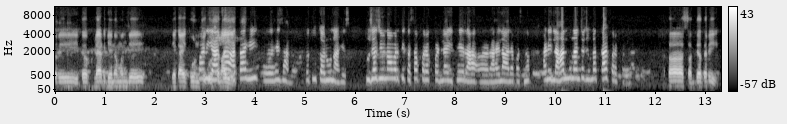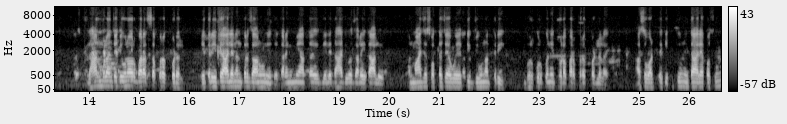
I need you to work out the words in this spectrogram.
तरी इथं फ्लॅट घेणं म्हणजे ते काही पण तुमची गोष्ट याचं नाही आता ही अं, हे झालं. तर तू तरुण आहेस. तुझ्या जीवनावरती कसा फरक पडला इथे राह- राहायला आल्यापासून? आणि लहान मुलांच्या जीवनात काय फरक पडला? आता सध्या तरी लहान मुलांच्या जीवनावर बराचसा फरक पडेल. हे तर इथे आल्यानंतर जाणवून येतं. कारण की मी आता गेले दहा दिवस झाला इथं आलोय. पण माझ्या स्वतःच्या वैयक्तिक जीवनात तरी भरपूरपणे थोडाफार फरक पडलेला आहे. असं वाटतं की तिथून इथं आल्यापासून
